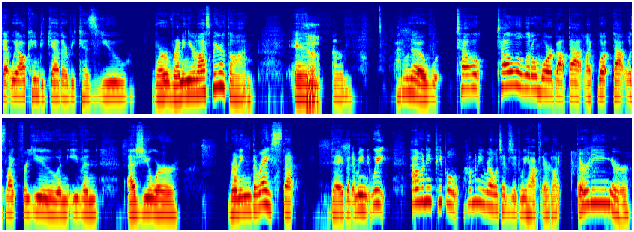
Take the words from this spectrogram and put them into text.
that we all came together because you were running your last marathon. And yeah. um, I don't know, tell tell a little more about that, like what that was like for you, and even as you were running the race that day. But I mean, we how many people, how many relatives did we have there? Like thirty or?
